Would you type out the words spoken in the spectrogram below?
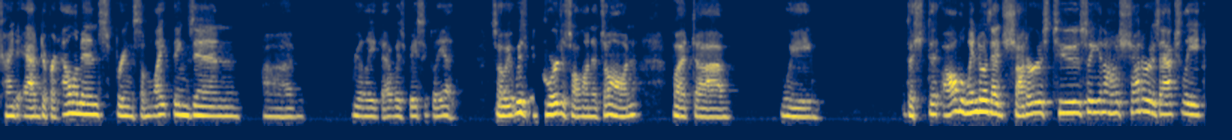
trying to add different elements, bring some light things in, uh, really, that was basically it. So it was gorgeous all on its own, but uh, we the, the, all the windows had shutters too. So you know, how shutters actually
